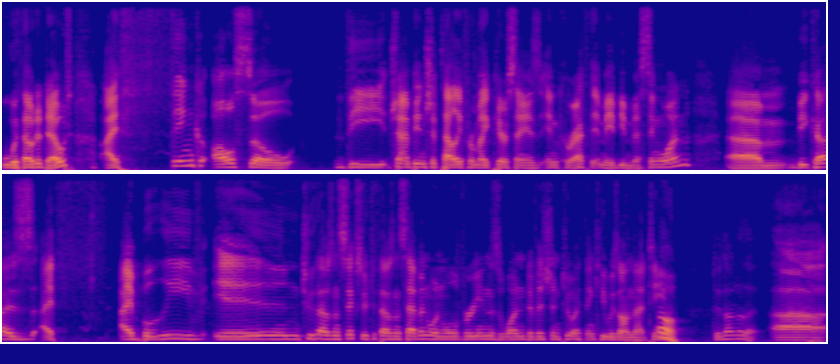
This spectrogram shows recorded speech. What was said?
Without a doubt. I think also the championship tally for Mike Pearson is incorrect. It may be missing one um, because I. Th- I believe in 2006 or 2007 when Wolverines won Division Two, I think he was on that team. Oh, did not know that. Uh,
